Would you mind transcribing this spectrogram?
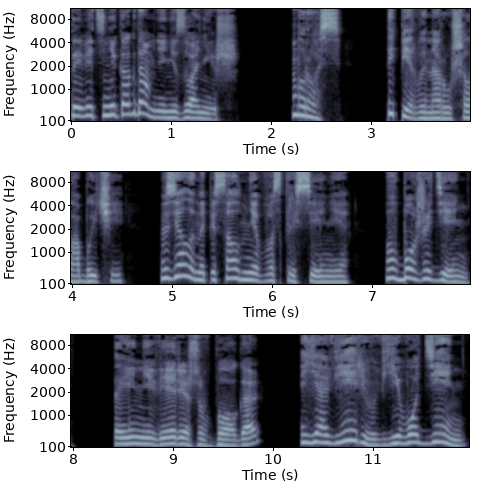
Ты ведь никогда мне не звонишь». «Брось, ты первый нарушил обычай. Взял и написал мне в воскресенье, в Божий день». «Ты не веришь в Бога?» «Я верю в его день».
